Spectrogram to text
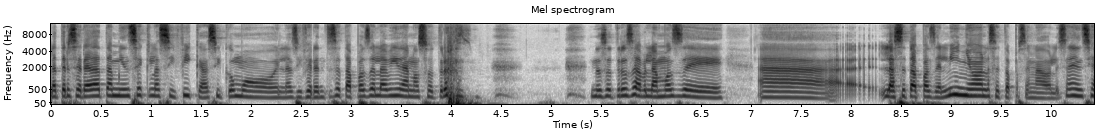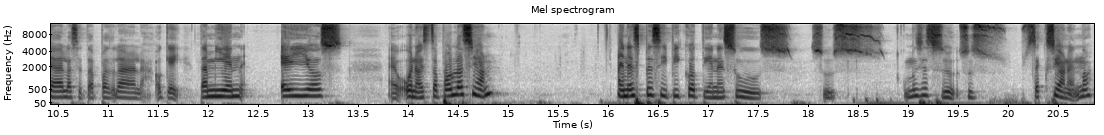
la tercera edad también se clasifica, así como en las diferentes etapas de la vida nosotros, nosotros hablamos de ah, las etapas del niño, las etapas en la adolescencia, las etapas, la, la, la. Ok, también ellos, eh, bueno, esta población en específico tiene sus, sus, ¿cómo dice? sus secciones, ¿no?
